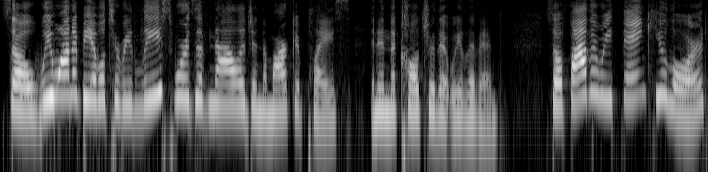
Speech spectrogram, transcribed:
So we want to be able to release words of knowledge in the marketplace and in the culture that we live in. So, Father, we thank you, Lord.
